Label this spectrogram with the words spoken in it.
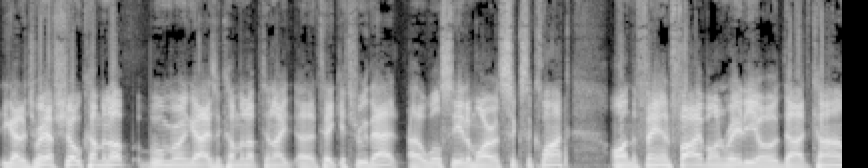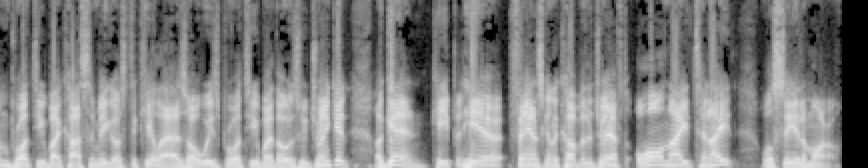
you got a draft show coming up. Boomerang guys are coming up tonight. Uh, take you through that. Uh, we'll see you tomorrow at 6 o'clock on the fan, 5onradio.com. Brought to you by Casamigos Tequila. As always, brought to you by those who drink it. Again, keep it here. Fans going to cover the draft all night tonight. We'll see you tomorrow.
